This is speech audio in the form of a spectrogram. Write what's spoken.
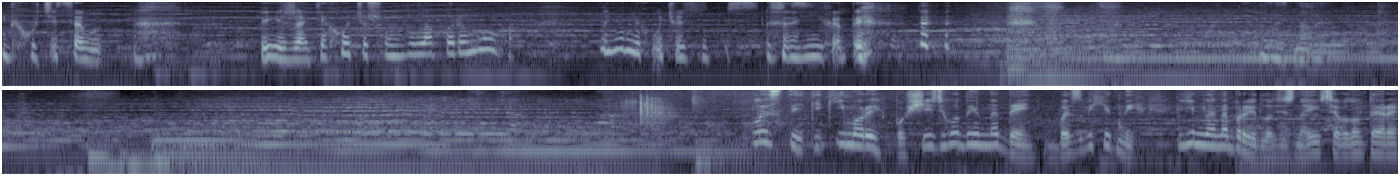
не хочеться виїжджати. Я хочу, щоб була перемога. Ну я не хочу з'їхати. Не знаю. Плести кікімори по 6 годин на день без вихідних. Їм не набридло, зізнаються волонтери,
